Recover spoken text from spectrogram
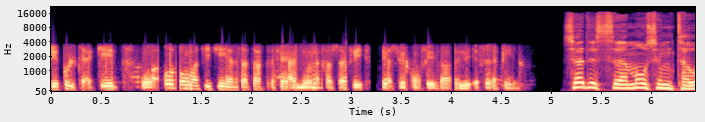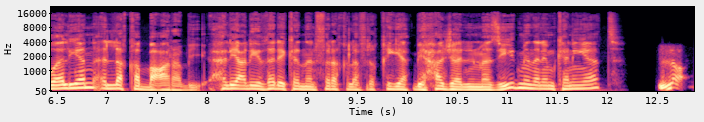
بكل تأكيد. واوتوماتيكيا سترتفع المنافسة في كاس الكونفدراليه الافريقيه سادس موسم تواليا اللقب عربي. هل يعني ذلك أن الفرق الأفريقية بحاجة للمزيد من الإمكانيات؟ لا.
